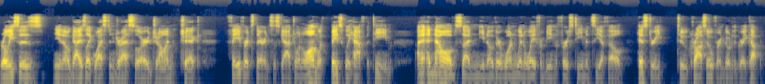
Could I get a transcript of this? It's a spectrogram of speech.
releases you know guys like Weston Dressler, John Chick, favorites there in Saskatchewan, along with basically half the team and now all of a sudden, you know, they're one win away from being the first team in CFL history to cross over and go to the Grey Cup.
